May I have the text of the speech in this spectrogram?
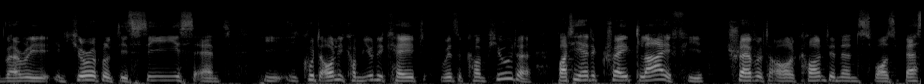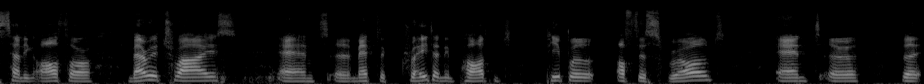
very incurable disease, and he, he could only communicate with a computer. But he had a great life. He traveled all continents, was a best-selling author, married twice, and uh, met the great and important people of this world, and uh, the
